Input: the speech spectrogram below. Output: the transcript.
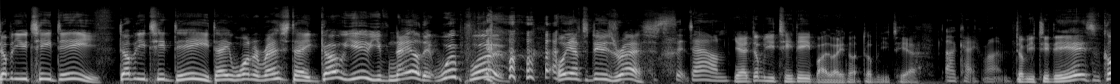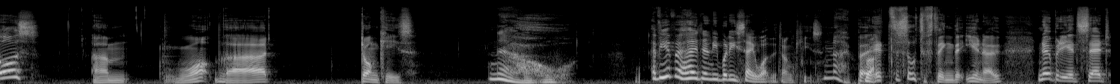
WTD, WTD, day one of rest day. Go you, you've nailed it. Whoop whoop. All you have to do is rest. Sit down. Yeah, WTD, by the way, not WTF. Okay, right. WTD is, of course. Um, what the donkeys? No. Have you ever heard anybody say what the donkeys? No, but Right. it's the sort of thing that you know nobody had said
